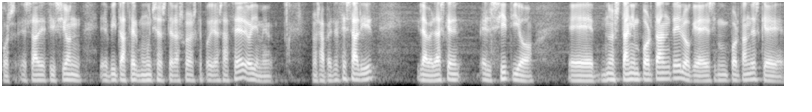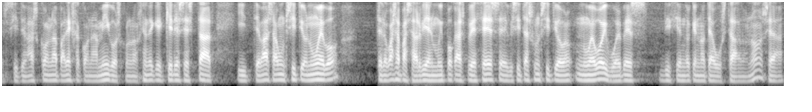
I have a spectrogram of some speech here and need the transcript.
pues, esa decisión evita hacer muchas de las cosas que podrías hacer. Oye, nos apetece salir y la verdad es que el sitio eh, no es tan importante, lo que es importante es que si te vas con la pareja, con amigos, con la gente que quieres estar y te vas a un sitio nuevo, te lo vas a pasar bien. Muy pocas veces eh, visitas un sitio nuevo y vuelves diciendo que no te ha gustado, ¿no? O sea,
